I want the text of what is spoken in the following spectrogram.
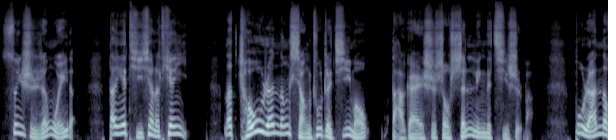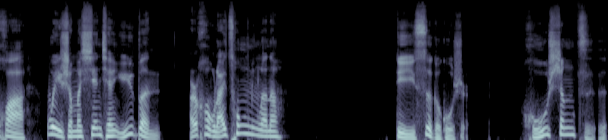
虽是人为的，但也体现了天意。那仇人能想出这计谋，大概是受神灵的启示吧。不然的话，为什么先前愚笨，而后来聪明了呢？”第四个故事：胡生子。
